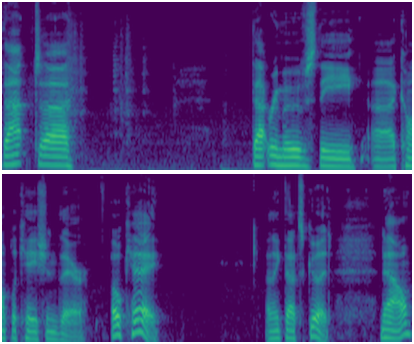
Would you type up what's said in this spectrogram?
that uh, that removes the uh, complication there. Okay. I think that's good. Now,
